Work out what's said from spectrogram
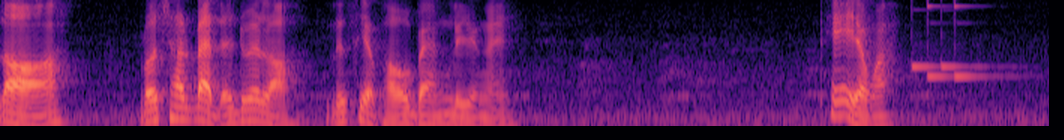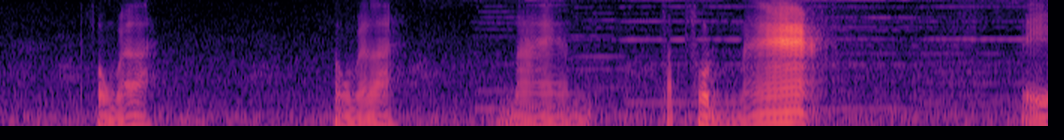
หรอ รถชาร์จแบตได้ด้วยหรอ หรือเสียบ power bank หรือยังไง เท่จังวะ ส่งไหมล่ะ ส่งไหมล่ะ นายสับสนนะ เต๋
